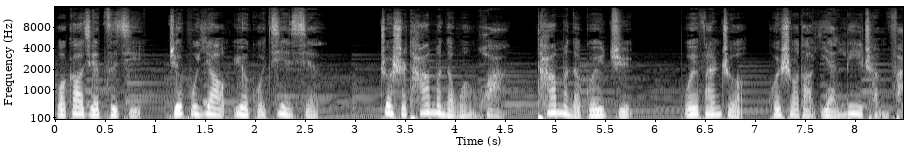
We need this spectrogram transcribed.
我告诫自己，绝不要越过界限，这是他们的文化，他们的规矩，违反者会受到严厉惩罚。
